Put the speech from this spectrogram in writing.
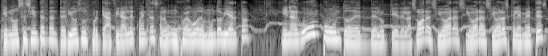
que no se sientan tan tediosos porque a final de cuentas algún juego de mundo abierto en algún punto de, lo que de las horas y horas y horas y horas que le metes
